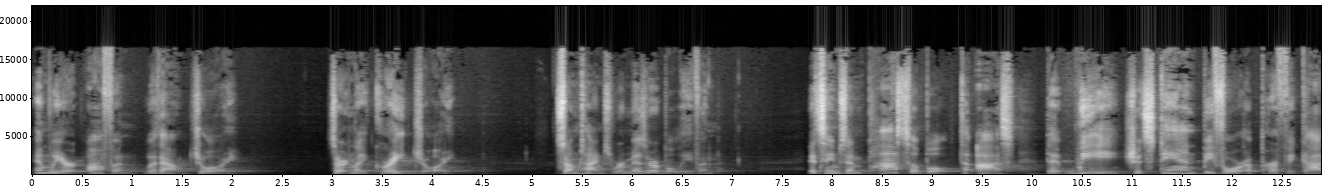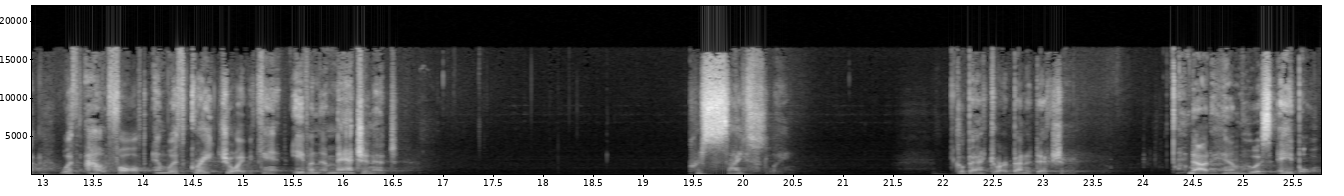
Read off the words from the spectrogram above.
and we are often without joy. Certainly, great joy. Sometimes we're miserable, even. It seems impossible to us that we should stand before a perfect God without fault and with great joy. We can't even imagine it. Precisely. Go back to our benediction. Now to him who is able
